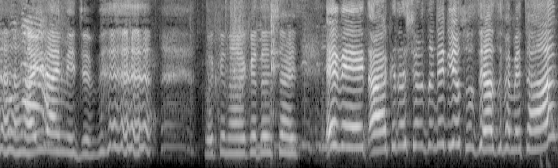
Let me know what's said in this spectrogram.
Hayır anneciğim. Bakın arkadaşlar. Evet arkadaşlarınıza ne diyorsunuz Yağız Efe Metehan?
